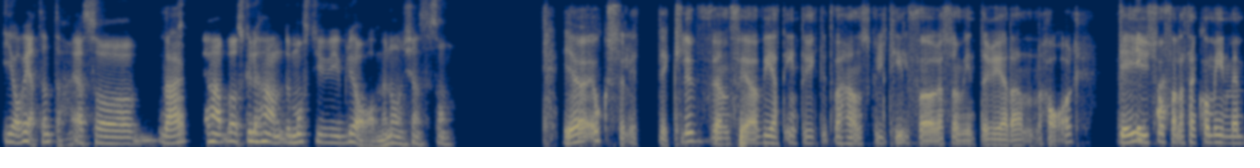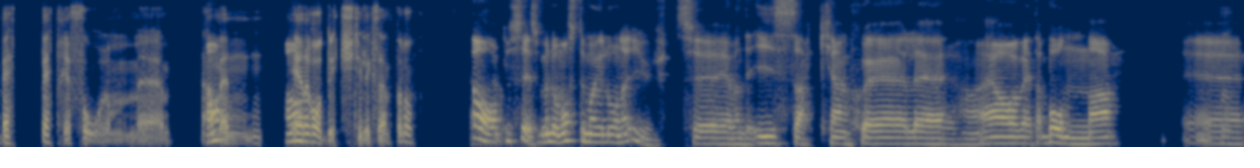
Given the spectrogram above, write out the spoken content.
jag vet inte. Alltså, Nej. Vad skulle han, då måste ju vi bli av med någon känns det som. Jag är också lite kluven för jag vet inte riktigt vad han skulle tillföra som vi inte redan har. Det är ju i så fall att han kommer in med en bättre form. Eh, ja. Men, ja. En Rodic till exempel. Ja, precis. Men då måste man ju låna ut, eh, jag vet inte, Isak kanske eller ja, vet Bonna. Eh, mm.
